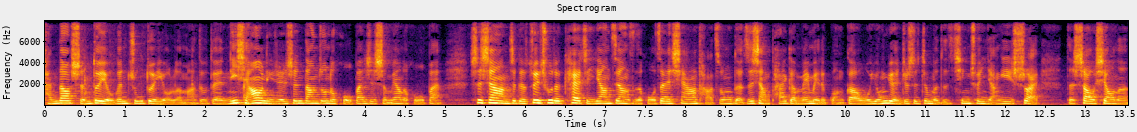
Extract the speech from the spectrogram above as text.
谈到神队友跟猪队友了嘛，对不对？你想要你人生当中的伙伴是什么样的伙伴？是像这个最初的 Catch 一样这样子活在象牙塔中的，只想拍个美美的广告，我永远就是这么的青春洋溢帅的少校呢？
